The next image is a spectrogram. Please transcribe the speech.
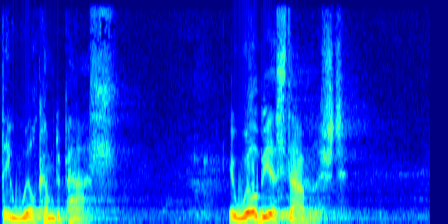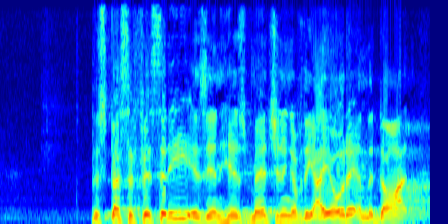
They will come to pass, it will be established. The specificity is in his mentioning of the iota and the dot.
